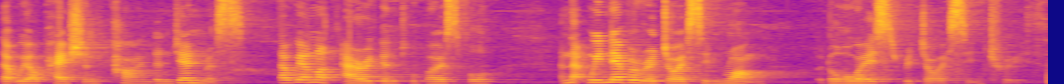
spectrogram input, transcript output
that we are patient, kind, and generous, that we are not arrogant or boastful, and that we never rejoice in wrong, but always rejoice in truth.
